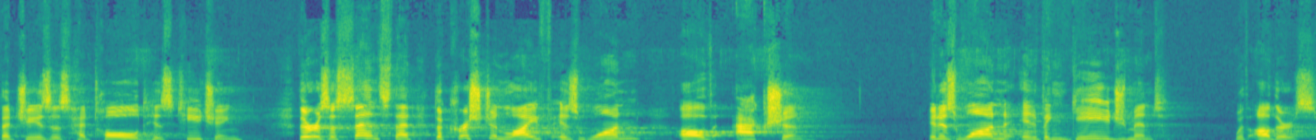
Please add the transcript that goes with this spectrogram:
that Jesus had told his teaching, there is a sense that the Christian life is one of action. It is one of engagement with others.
